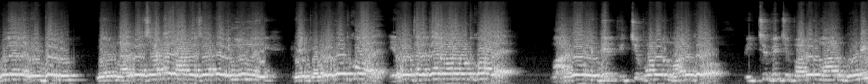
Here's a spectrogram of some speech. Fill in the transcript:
ఊళ్ళో బిడ్డలు మేము నలభై శాతం యాభై శాతం ఇల్లు ఉన్నాయి. రేపు ఎవరు కొట్టుకోవాలి? ఎవరు తగ్గారు వాళ్ళు కొట్టుకోవాలి? మాధవరెడ్డి పిచ్చి పనులు మానుకో. పిచ్చి పిచ్చి పనులు మానుకొని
